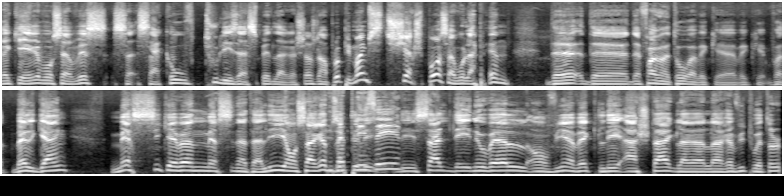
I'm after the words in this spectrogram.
requérir vos services, ça, couvre tous les aspects de la recherche d'emploi. Puis même si tu cherches pas, ça vaut la peine de, faire un tour avec, avec votre belle gang. Merci Kevin, merci Nathalie. On s'arrête de les, les, salles des nouvelles. On revient avec les hashtags. La, la revue Twitter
